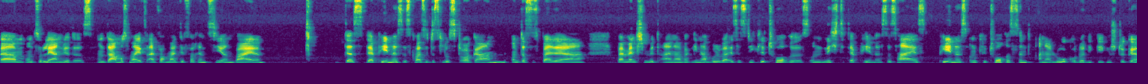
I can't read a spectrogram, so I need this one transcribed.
ähm, und so lernen wir das. Und da muss man jetzt einfach mal differenzieren, weil das, der Penis ist quasi das Lustorgan und das ist bei, der, bei Menschen mit einer Vagina-Vulva ist es die Klitoris und nicht der Penis. Das heißt, Penis und Klitoris sind analog oder die Gegenstücke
